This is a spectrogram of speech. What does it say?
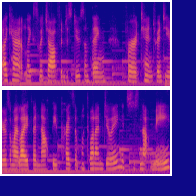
I can't like switch off and just do something for 10, 20 years of my life and not be present with what I'm doing. It's just not me.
